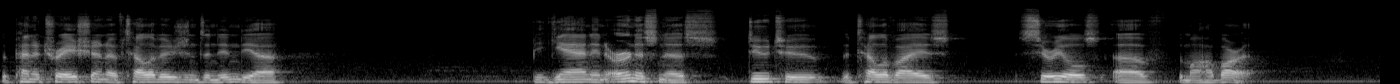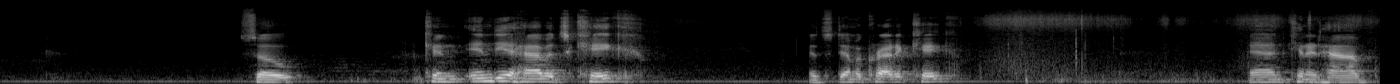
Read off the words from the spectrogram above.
The penetration of televisions in India began in earnestness due to the televised serials of the Mahabharata. So, can India have its cake, its democratic cake? And can it have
